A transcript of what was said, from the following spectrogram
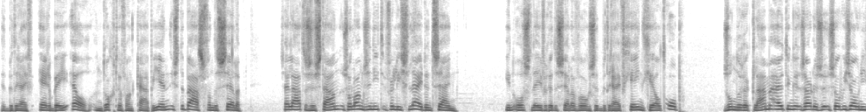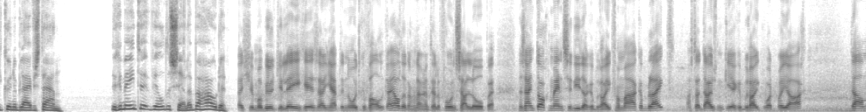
Het bedrijf RBL, een dochter van KPN, is de baas van de cellen. Zij laten ze staan zolang ze niet verliesleidend zijn. In Os leveren de cellen volgens het bedrijf geen geld op. Zonder reclameuitingen zouden ze sowieso niet kunnen blijven staan. De gemeente wil de cellen behouden. Als je mobieltje leeg is en je hebt een noodgeval, dan kan je altijd nog naar een telefooncel lopen. Er zijn toch mensen die daar gebruik van maken, blijkt. Als dat duizend keer gebruikt wordt per jaar, dan,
